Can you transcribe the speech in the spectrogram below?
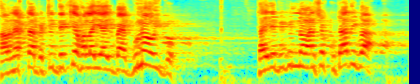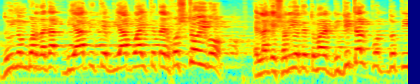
কারণ একটা বেটি দেখিয়া ফেলাই আইবা, গুণা হইব। তাইলে বিভিন্ন মানুষের কুটা দিবা। দুই নম্বর জায়গাত বিয়া দিতে, বিয়া পাইতে তাই কষ্ট হইব। এর লাগে শরীয়তে তোমার ডিজিটাল পদ্ধতি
